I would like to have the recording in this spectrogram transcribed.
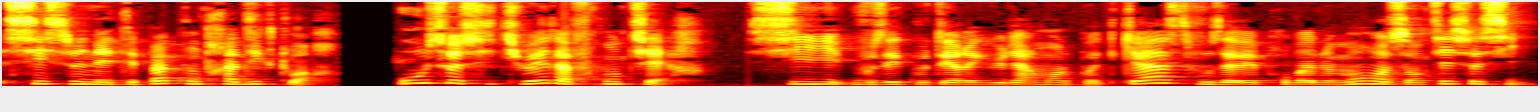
si ce n'était pas contradictoire. Où se situait la frontière? Si vous écoutez régulièrement le podcast, vous avez probablement ressenti ceci.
